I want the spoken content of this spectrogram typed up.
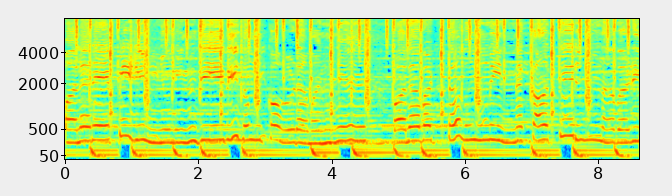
പലരെ പിഴിഞ്ഞു നിൻ ജീവിതം കോടമഞ്ഞ്. പലവട്ടവും നിന്നെ കാത്തിരുന്ന വഴിയോരം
